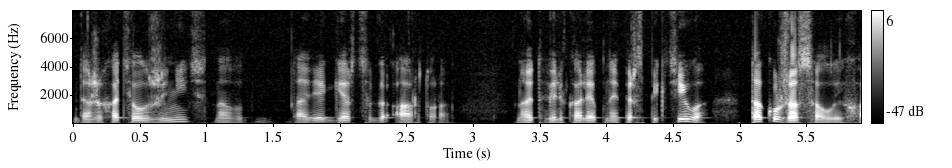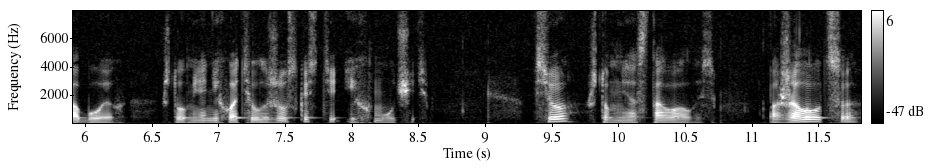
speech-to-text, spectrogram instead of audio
даже хотел женить на вдове герцога Артура, но эта великолепная перспектива так ужасала их обоих, что у меня не хватило жесткости их мучить. Все, что мне оставалось, пожаловаться,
